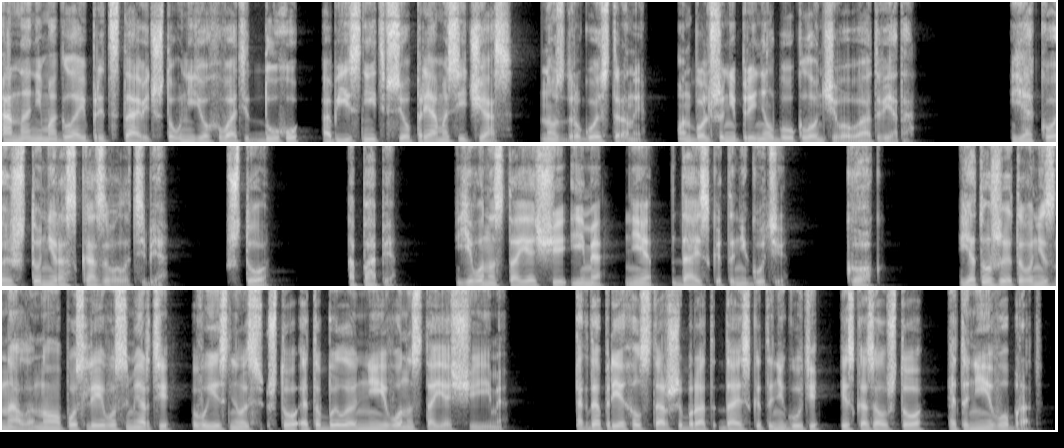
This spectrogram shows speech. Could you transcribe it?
Она не могла и представить, что у нее хватит духу объяснить все прямо сейчас, но, с другой стороны, он больше не принял бы уклончивого ответа. «Я кое-что не рассказывала тебе». «Что?» о папе. Его настоящее имя не Дайска Танигути. Как? Я тоже этого не знала, но после его смерти выяснилось, что это было не его настоящее имя. Тогда приехал старший брат Дайска Танигути и сказал, что это не его брат.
